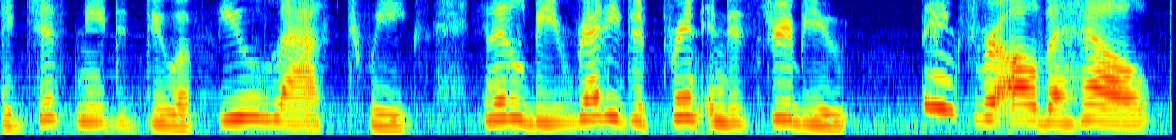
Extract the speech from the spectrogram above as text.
I just need to do a few last tweaks and it'll be ready to print and distribute. Thanks for all the help.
